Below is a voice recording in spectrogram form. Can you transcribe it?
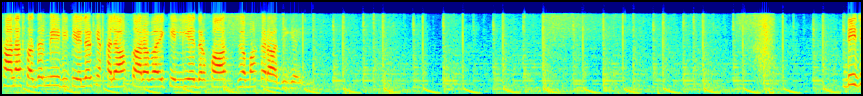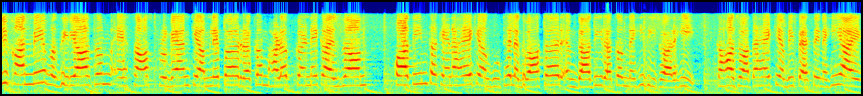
تھانہ صدر میں ریٹیلر کے خلاف کارروائی کے لیے درخواست جمع کرا دی گئی۔ ڈی جی خان میں وزیر اعظم احساس پروگرام کے عملے پر رقم ہڑپ کرنے کا الزام۔ خواتین کا کہنا ہے کہ انگوٹھے لگوا کر امدادی رقم نہیں دی جا رہی۔ کہا جاتا ہے کہ ابھی پیسے نہیں آئے۔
